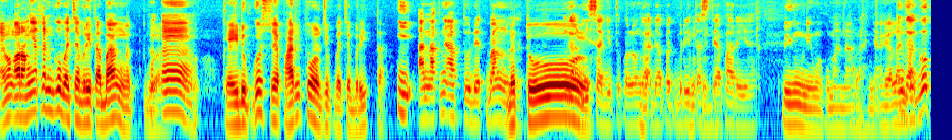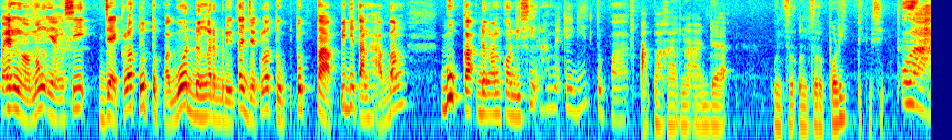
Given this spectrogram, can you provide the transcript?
emang orangnya kan gue baca berita banget gua. Hmm. Kayak hidup gue setiap hari tuh wajib baca berita. I, anaknya up to date banget. Betul. Nggak bisa gitu kalau nggak dapat berita setiap hari ya. Bingung nih mau ke mana arahnya. Ayo lanjut. Enggak, gue pengen ngomong yang si Jack Lo tutup pak. Gue denger berita Jack Lo tutup, tapi di Tanah Abang buka dengan kondisi rame kayak gitu pak. Apa karena ada unsur-unsur politik di situ? Wah,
